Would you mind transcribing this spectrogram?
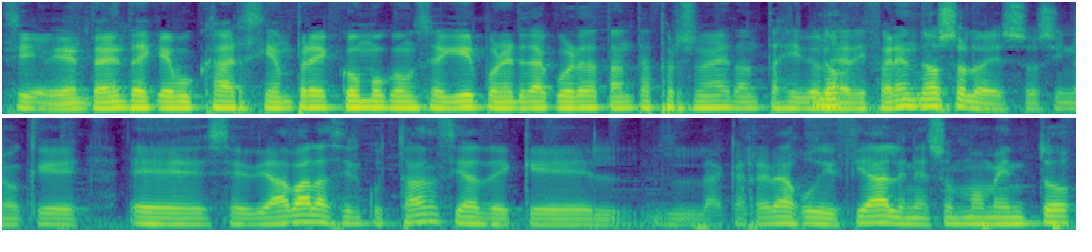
Sí, evidentemente hay que buscar siempre cómo conseguir poner de acuerdo a tantas personas de tantas ideologías diferentes. No solo eso, sino que eh, se daba la circunstancia de que la carrera judicial en esos momentos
